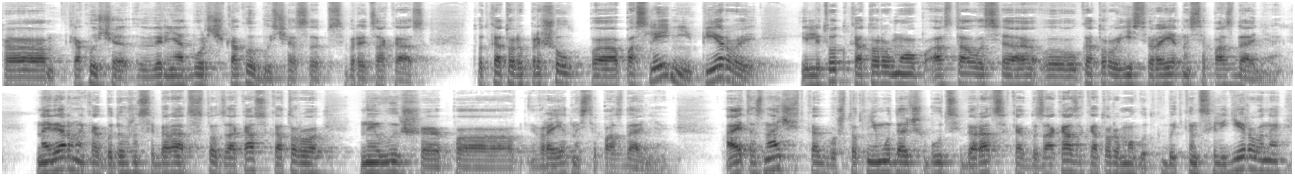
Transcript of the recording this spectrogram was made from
э, какой сейчас, вернее, отборщик, какой будет сейчас собирать заказ? Тот, который пришел последний, первый, или тот, которому осталось, э, у которого есть вероятность опоздания? Наверное, как бы должен собираться тот заказ, у которого наивысшая по вероятности опоздания. А это значит, как бы, что к нему дальше будут собираться как бы, заказы, которые могут быть консолидированы,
